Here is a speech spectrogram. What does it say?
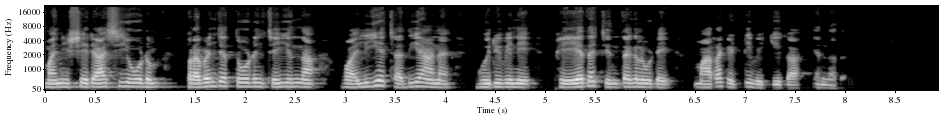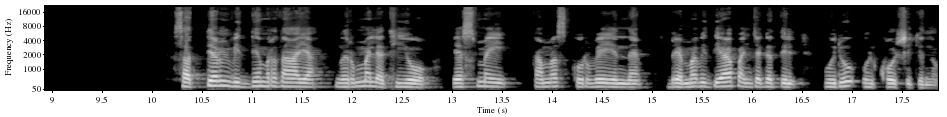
മനുഷ്യരാശിയോടും പ്രപഞ്ചത്തോടും ചെയ്യുന്ന വലിയ ചതിയാണ് ഗുരുവിനെ ഭേദചിന്തകളുടെ മറ കെട്ടിവെക്കുക എന്നത്. സത്യം വിദ്യമൃതായ നിർമ്മലധിയോ യസ്മൈ തമസ് കുർവേ എന്ന് ബ്രഹ്മവിദ്യാ പഞ്ചകത്തിൽ ഗുരു ഉദ്ഘോഷിക്കുന്നു.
